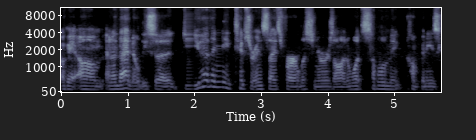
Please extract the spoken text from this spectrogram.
okay um, and on that note lisa do you have any tips or insights for our listeners on what supplement companies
